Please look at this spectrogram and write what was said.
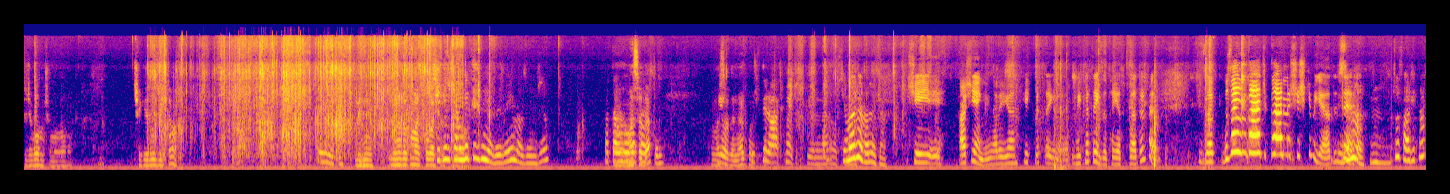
Sıcak olmuş ama. Şekerimiz yok değil mi? Elini, buna dokunmak çok aşırı olmuş. getirdin ya bebeğim az önce. Hatta Ha, onu ona masada. kattım. Masada nerede koyduk? Hiçbir açmayacak bir yönden olsun. Kim arıyor anne sen? Şey, Ayşe yengen arıyor. Hikmet dayın aradı. Hikmet dayın da tayası vardır da. Güzel, güzel gacık karnı şiş gibi geldi de. Bizim mi? Hı. Dur fark etmez.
